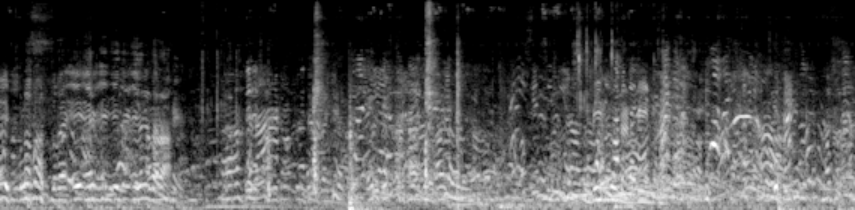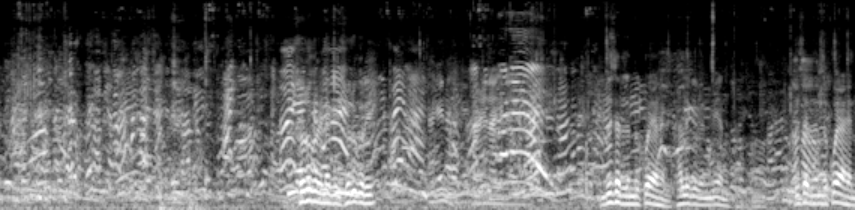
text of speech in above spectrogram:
এই ফুলাফা তোরা এই এই এই এই জায়গা দাঁড়া। শুরু করি নাকি? শুরু করি। দুই চার দিন কই আহেন খালি করবেন বিয়ান। দুই চার দিন কই আহেন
